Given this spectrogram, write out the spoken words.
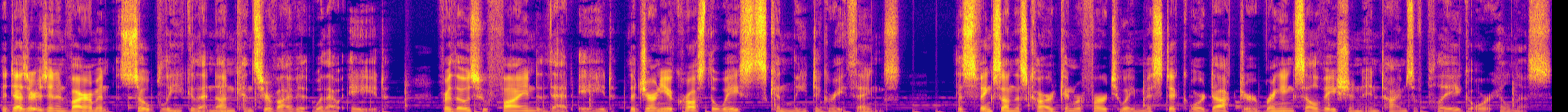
The desert is an environment so bleak that none can survive it without aid. For those who find that aid, the journey across the wastes can lead to great things. The Sphinx on this card can refer to a mystic or doctor bringing salvation in times of plague or illness.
